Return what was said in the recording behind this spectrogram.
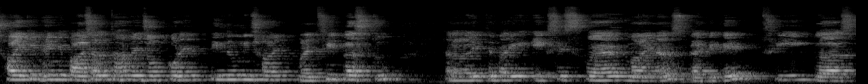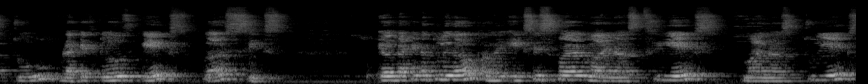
ছয়কে ভেঙে পাঁচ আনতে হবে যোগ করে তিন দুগুণি ছয় মানে থ্রি প্লাস টু তাহলে আমরা লিখতে পারি এক্স স্কোয়ার মাইনাস ব্র্যাকেটে three plus two bracket close X plus six এবার ব্র্যাকেটটা তুলে দাও, তাহলে X square minus three X minus two X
